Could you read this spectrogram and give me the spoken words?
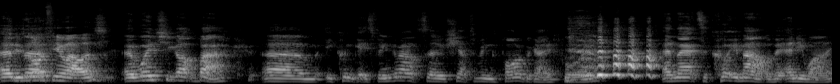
And, she's got uh, a few hours. and when she got back, um, he couldn't get his finger out, so she had to ring the fire brigade for him. and they had to cut him out of it anyway.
